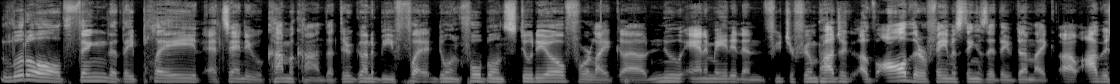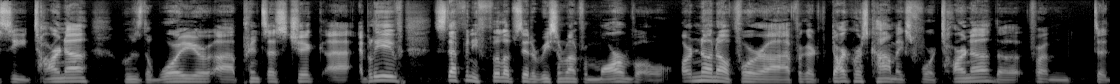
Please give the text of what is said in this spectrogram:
little thing that they played at San Diego Comic Con that they're going to be fu- doing full blown studio for like uh, new animated and future film project of all their famous things that they've done. Like uh, obviously Taarna, who's the warrior uh, princess chick. Uh, I believe Stephanie Phillips did a recent run for Marvel, or no, no, for uh, I forgot Dark Horse Comics for Taarna, the from to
